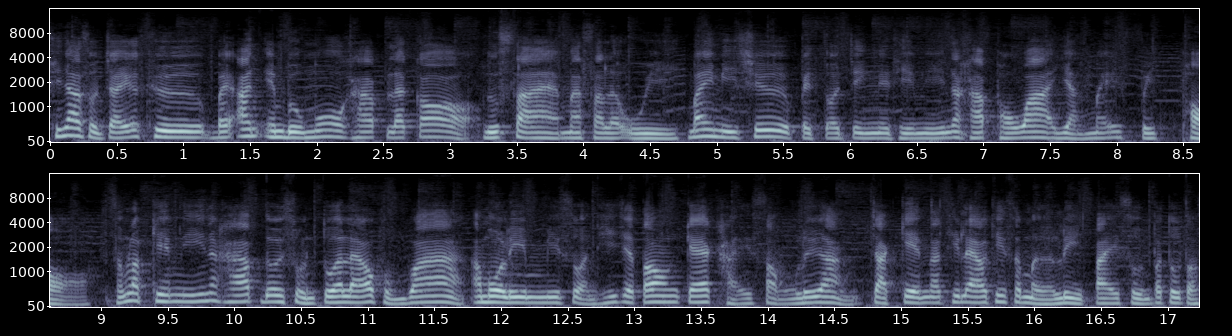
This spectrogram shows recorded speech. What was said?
ที่น่าสนใจก็คือไบอันเอมบูโมครับ แล้วก็นุซามาซาลาอุย ไม่มีชื่อเป็นตัวจริงในทีมนี้นะครับ เพราะว่ายังไม่ฟิตพอสำหรับเกมนี้นะครับ โดยส่วนตัวแล้วผมว่าอโมริมมีส่วนที่จะต้องแก้ไข 2 เรื่อง จากเกมนัดที่แล้วที่เสมอลีดไป0ประตูต่อ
